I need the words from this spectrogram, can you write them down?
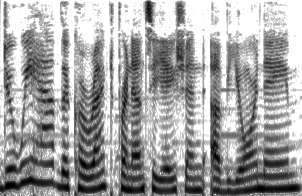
Do we have the correct pronunciation of your name?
